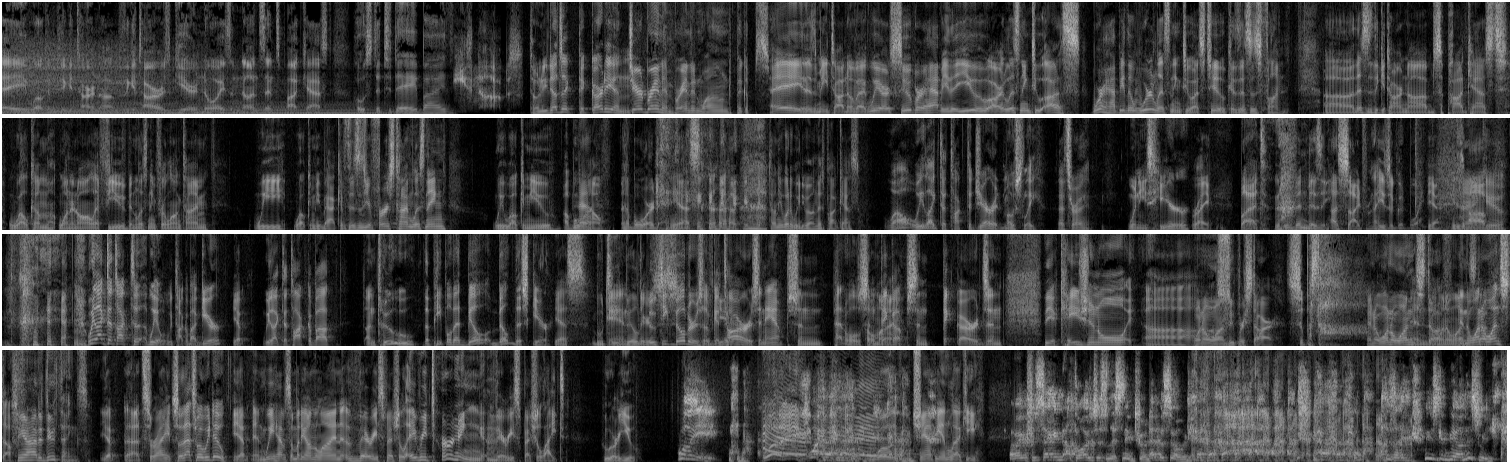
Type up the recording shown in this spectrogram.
Hey, welcome to Guitar Knobs, the guitars, gear, noise, and nonsense podcast, hosted today by these knobs. Tony Dudzik, Pick Guardian. Jared Brandon, Brandon Wound Pickups. Hey, this is me, Todd Novak. We are super happy that you are listening to us. We're happy that we're listening to us too, because this is fun. Uh, this is the Guitar Knobs podcast. Welcome, one and all. If you've been listening for a long time, we welcome you back. If this is your first time listening, we welcome you Aboard. now. Aboard, yes. Tony, what do we do on this podcast? Well, we like to talk to Jared mostly That's right. when he's here. Right. But We've been busy. aside from that, he's a good boy. Yeah, he's a, Thank um, you. We like to talk to we we talk about gear. yep. We like to talk about unto the people that build build this gear. Yes, boutique And builders. boutique builders of, gear. guitars and amps and pedals Oh and my. pickups and pick guards and the occasional uh, 101. Superstar. superstar and a 101 And the stuff. 101 and the stuff. 101 stuff. You know how to do things. Yep, that's right. So that's what we do. Yep, and we have somebody on the line, very special, a returning very special light. Who are you? Wooly! Wooly Wooly from Champion Leccy. All right, for a second, I thought I was just listening to an episode. I was like, who's going to be on this week?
